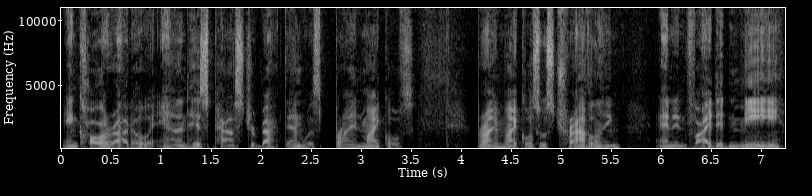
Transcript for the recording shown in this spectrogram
in Colorado, and his pastor back then was Brian Michaels. Brian Michaels was traveling and invited me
